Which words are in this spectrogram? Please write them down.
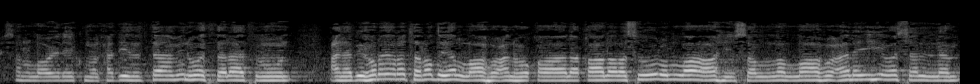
أحسن الله إليكم. الحديث الثامن والثلاثون. عن أبي هريرة رضي الله عنه قال قال رسول الله صلى الله عليه وسلم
